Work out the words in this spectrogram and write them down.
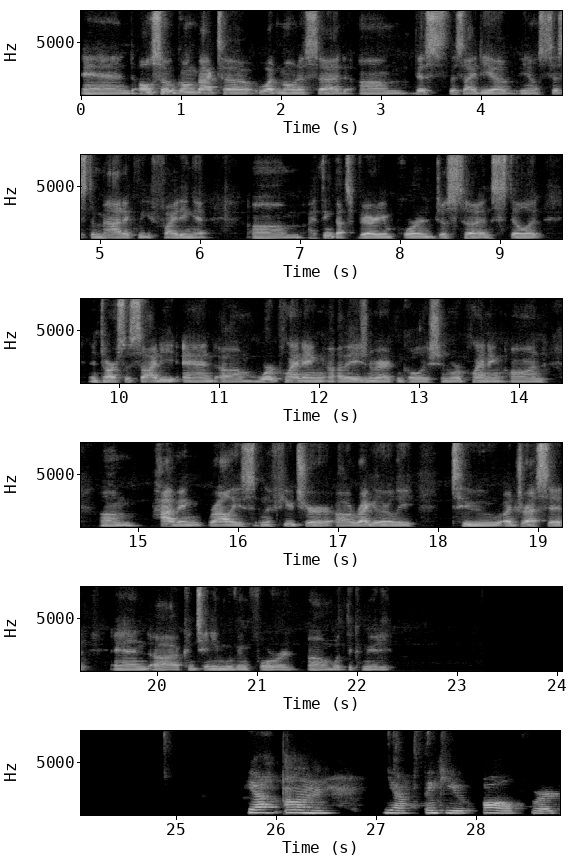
And also going back to what Mona said, um, this this idea of you know systematically fighting it, um, I think that's very important just to instill it into our society. And um, we're planning uh, the Asian American Coalition. We're planning on um, having rallies in the future uh, regularly to address it and uh, continue moving forward um, with the community. Yeah. Um yeah, thank you all for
